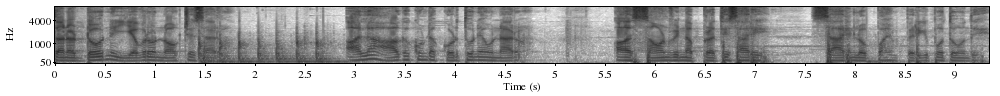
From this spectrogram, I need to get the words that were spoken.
తన డోర్ని ఎవరో నాక్ చేశారు. అలా ఆగకుండా కొడుతూనే ఉన్నారు. ఆ సౌండ్ విన్న ప్రతిసారి శారీన్లో భయం పెరిగిపోతూ ఉంది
